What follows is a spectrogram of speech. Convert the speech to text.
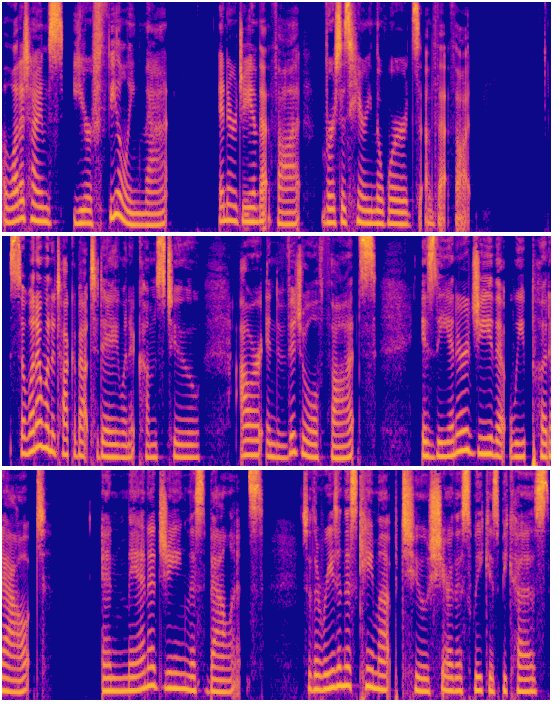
A lot of times you're feeling that energy of that thought versus hearing the words of that thought. So, what I want to talk about today when it comes to our individual thoughts is the energy that we put out and managing this balance. So, the reason this came up to share this week is because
